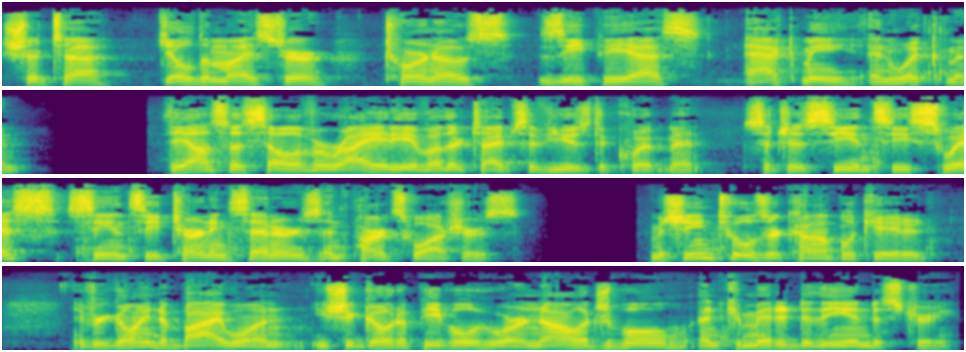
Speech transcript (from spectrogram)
Schutte, Gildemeister, Tornos, ZPS, Acme, and Wickman. They also sell a variety of other types of used equipment, such as CNC Swiss, CNC turning centers, and parts washers. Machine tools are complicated, if you're going to buy one, you should go to people who are knowledgeable and committed to the industry.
